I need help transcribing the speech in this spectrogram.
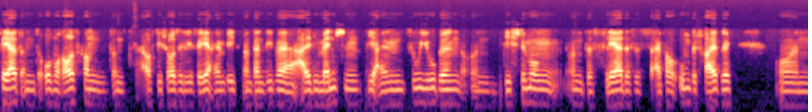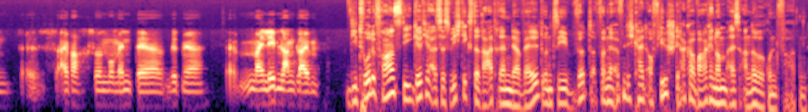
fährt und oben rauskommt und auf die Champs-Élysées einbiegt und dann sieht man all die Menschen, die einem zujubeln und die Stimmung und das Flair, das ist einfach unbeschreiblich und es ist einfach so ein Moment, der wird mir äh, mein Leben lang bleiben. Die Tour de France, die gilt ja als das wichtigste Radrennen der Welt und sie wird von der Öffentlichkeit auch viel stärker wahrgenommen als andere Rundfahrten.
